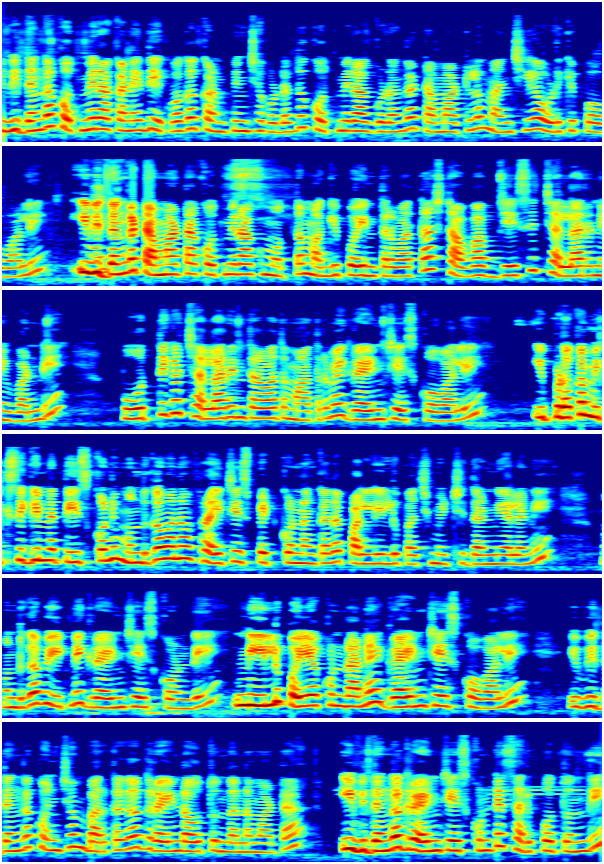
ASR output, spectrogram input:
ఈ విధంగా కొత్తిమీరాకు అనేది ఎక్కువగా కనిపించకూడదు. కొత్తిమీరాకు కూడా టమాటాలో మంచిగా ఉడికిపోవాలి. ఈ విధంగా టమాటా కొత్తిమీరాకు మొత్తం మగ్గిపోయిన తర్వాత స్టవ్ ఆఫ్ చేసి చల్లారనివ్వండి. పూర్తిగా చల్లారిన తర్వాత మాత్రమే గ్రైండ్ చేసుకోవాలి. ఇప్పుడు ఒక మిక్సీ గిన్నె తీసుకొని ముందుగా మనం ఫ్రై చేసి పెట్టుకున్నాం కదా పల్లీలు పచ్చిమిర్చి ధనియాలని ముందుగా వీటిని గ్రైండ్ చేసుకోండి. నీళ్ళు పొయ్యకుండానే గ్రైండ్ చేసుకోవాలి. ఈ విధంగా కొంచెం బరకగా గ్రైండ్ అవుతుందన్నమాట. ఈ విధంగా గ్రైండ్ చేసుకుంటే సరిపోతుంది.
